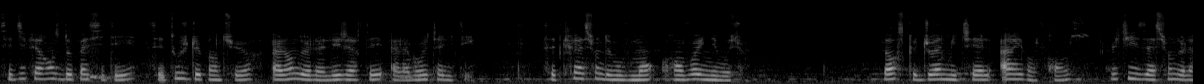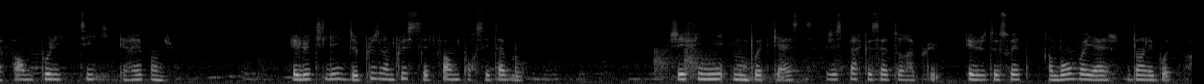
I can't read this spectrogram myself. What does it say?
ces différences d'opacité, ces touches de peinture allant de la légèreté à la brutalité. Cette création de mouvement renvoie une émotion. Lorsque Joan Mitchell arrive en France, l'utilisation de la forme politique est répandue. Elle utilise de plus en plus cette forme pour ses tableaux. J'ai fini mon podcast, j'espère que ça t'aura plu et je te souhaite un bon voyage dans les boîtes noires.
